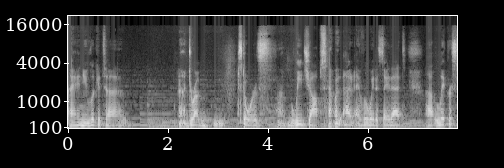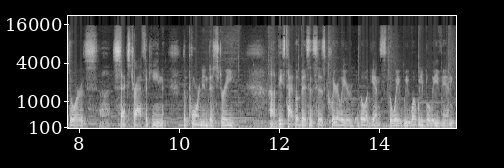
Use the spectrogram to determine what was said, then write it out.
and you look at uh, uh, drug stores, uh, weed shops, every way to say that, uh, liquor stores, uh, sex trafficking, the porn industry. Uh, these type of businesses clearly go against the way we what we believe in,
